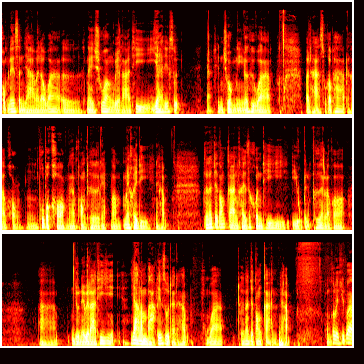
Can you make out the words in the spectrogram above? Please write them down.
ผมได้สัญญาไว้แล้วว่าเออในช่วงเวลาที่แย่ที่สุด อย่างเช่นช่วงนี้ก็คือว่าปัญหาสุขภาพนะครับของผู้ปกครองนะครับของเธอเนี่ยมันไม่ค่อยดีนะครับ เธอน่าจะต้องการใครสักคนที่อยู่เป็นเพื่อนแล้วก็อ่าอยู่ในเวลาที่ยากลำบากที่สุดนะครับ ผมว่าเธอน่าจะต้องการนะครับ ผมก็เลยคิดว่า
